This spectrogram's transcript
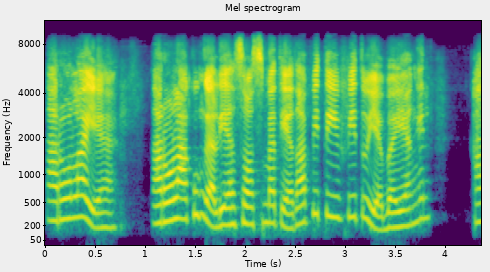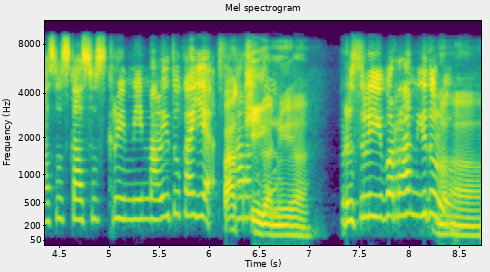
taruhlah ya, taruhlah aku nggak lihat sosmed ya, tapi TV tuh ya bayangin kasus-kasus kriminal itu kayak sekarang Pagi kan ya. berseliweran gitu loh. Heeh.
